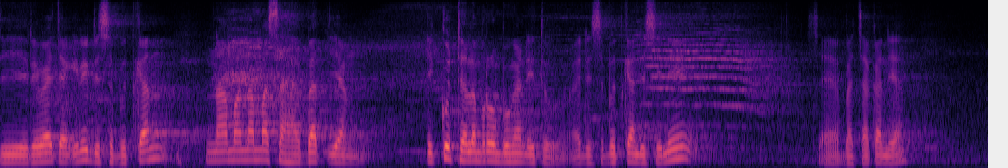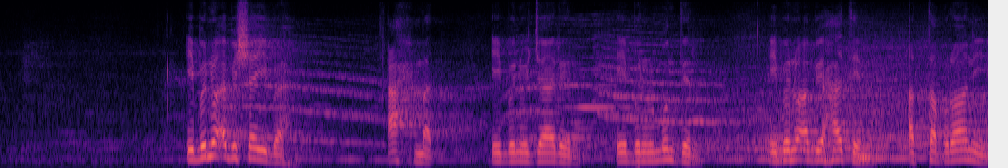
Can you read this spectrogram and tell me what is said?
Di riwayat yang ini disebutkan nama-nama sahabat yang ikut dalam rombongan itu. Eh, disebutkan di sini saya bacakan ya. Ibnu Abi Syaibah, Ahmad, Ibnu Jarir, Ibnu Muntir, Ibnu Abi Hatim, At-Tabrani,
